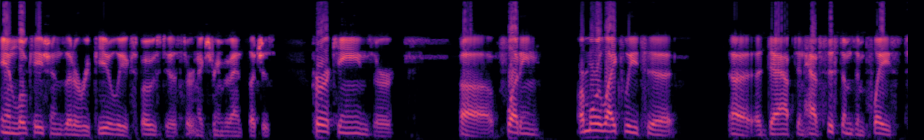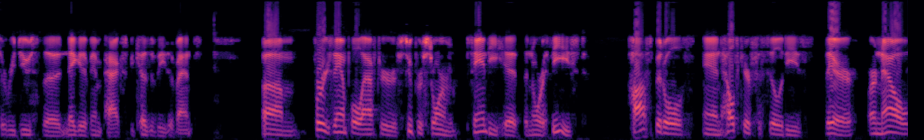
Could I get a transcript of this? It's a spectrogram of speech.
in locations that are repeatedly exposed to certain extreme events, such as hurricanes or uh, flooding, are more likely to uh, adapt and have systems in place to reduce the negative impacts because of these events. Um, for example, after Superstorm Sandy hit the Northeast, hospitals and healthcare facilities there are now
